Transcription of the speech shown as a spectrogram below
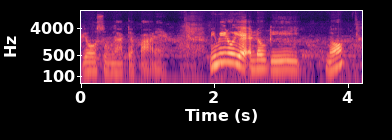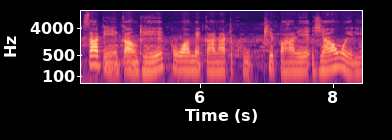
ပြောဆိုရတတ်ပါတယ်မိမိတို့ရဲ့အလုပ်တွေ နော်စတင်အကောင့်ထဲပေါ်ရမယ့်ကာလတစ်ခုဖြစ်ပါတယ်အယောင်းဝယ်တွေ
